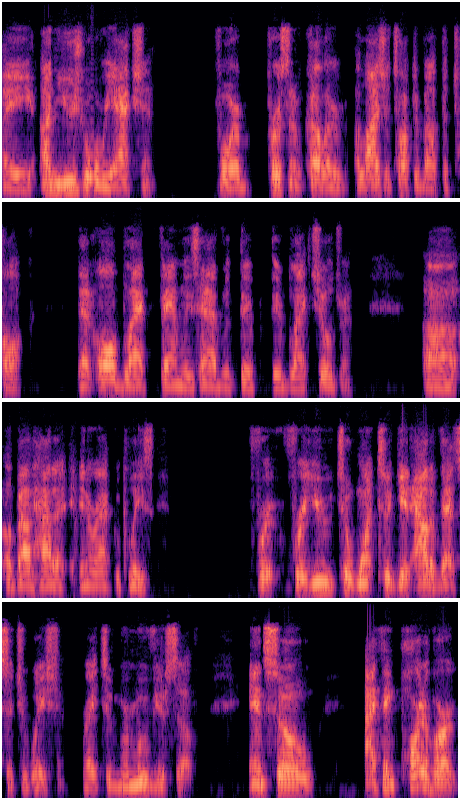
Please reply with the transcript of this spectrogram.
a unusual reaction for a person of color. Elijah talked about the talk that all black families have with their, their black children uh, about how to interact with police. For for you to want to get out of that situation right? To remove yourself. And so i think part of our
